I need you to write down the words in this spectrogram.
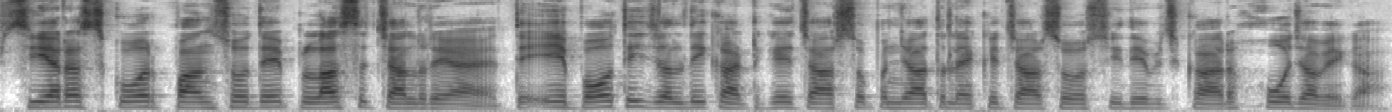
ਸੀਆਰਐਸ ਸਕੋਰ 500 ਦੇ ਪਲੱਸ ਚੱਲ ਰਿਹਾ ਹੈ ਤੇ ਇਹ ਬਹੁਤ ਹੀ ਜਲਦੀ ਘਟ ਕੇ 450 ਤੋਂ ਲੈ ਕੇ 480 ਦੇ ਵਿਚਕਾਰ ਹੋ ਜਾਵੇਗਾ।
